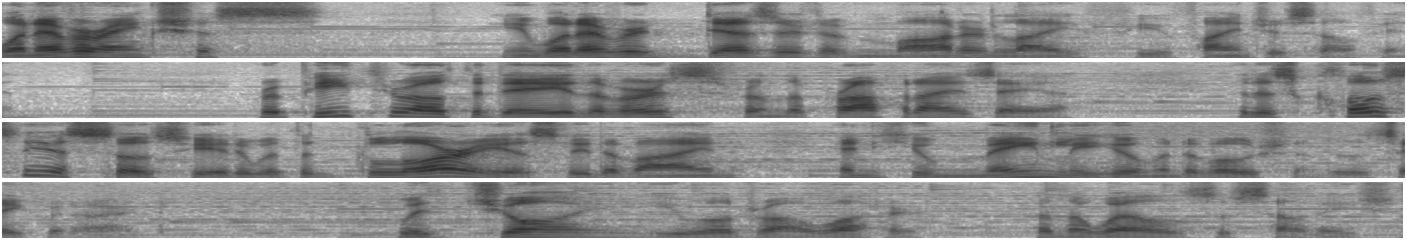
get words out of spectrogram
Whenever anxious, in whatever desert of modern life you find yourself in. Repeat throughout the day the verse from the prophet Isaiah that is closely associated with the gloriously divine and humanely human devotion to the Sacred Heart. With joy you will draw water from the wells of salvation.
